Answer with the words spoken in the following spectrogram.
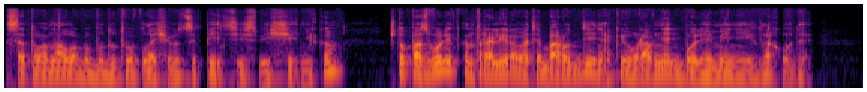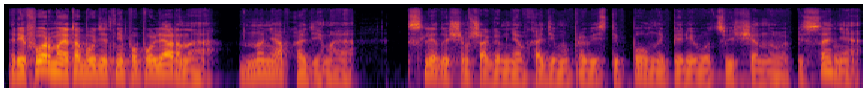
С этого налога будут выплачиваться пенсии священникам – что позволит контролировать оборот денег и уравнять более-менее их доходы. Реформа эта будет непопулярна, но необходимая. Следующим шагом необходимо провести полный перевод священного писания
